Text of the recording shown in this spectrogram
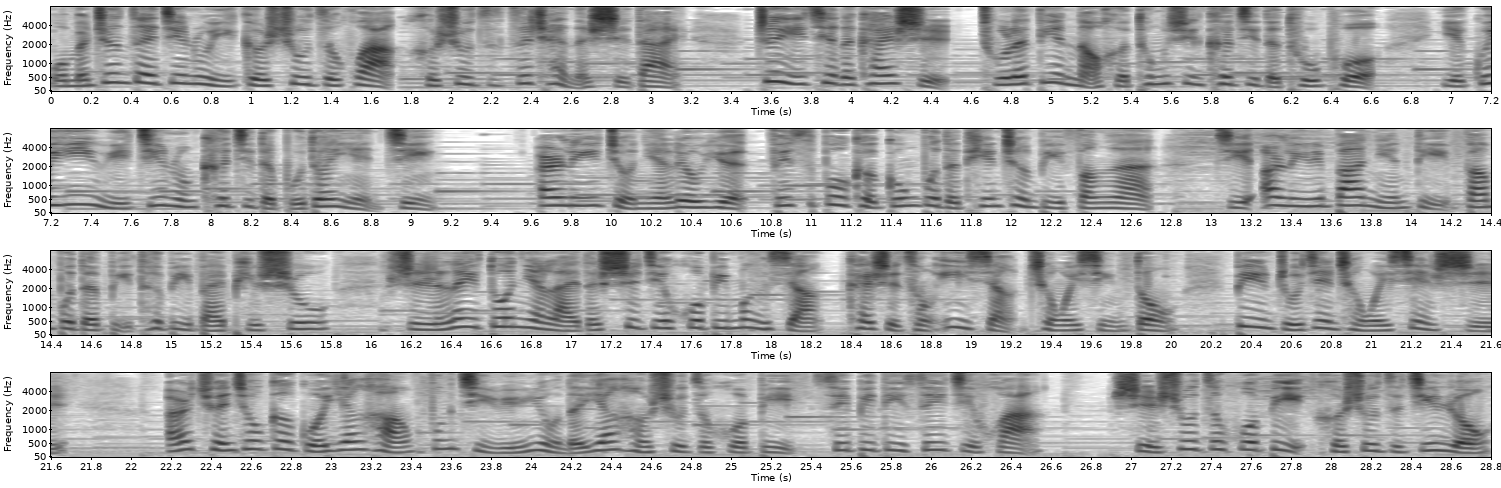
我们正在进入一个数字化和数字资产的时代。这一切的开始，除了电脑和通讯科技的突破，也归因于金融科技的不断演进。二零一九年六月，Facebook 公布的天秤币方案及二零零八年底发布的比特币白皮书，使人类多年来的世界货币梦想开始从臆想成为行动，并逐渐成为现实。而全球各国央行风起云涌的央行数字货币 CBDC 计划。使数字货币和数字金融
